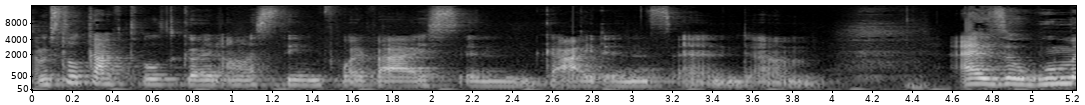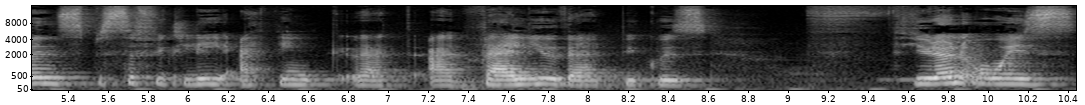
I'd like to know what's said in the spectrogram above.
I'm still comfortable to go and ask them for advice and guidance and um, as a woman specifically I think that I value that because you don't always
